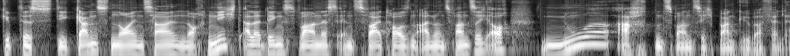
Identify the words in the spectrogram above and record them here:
gibt es die ganz neuen Zahlen noch nicht. Allerdings waren es in 2021 auch nur 28 Banküberfälle.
